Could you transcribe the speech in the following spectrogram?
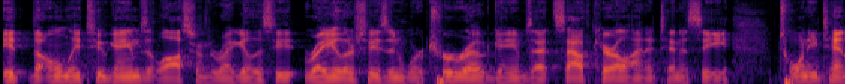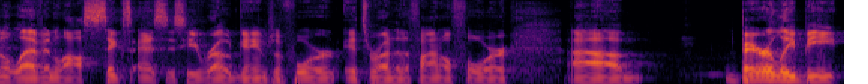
it the only two games it lost from the regular se- regular season were true road games at South Carolina, Tennessee. 2010-11 lost six SEC road games before its run to the Final Four. Um, barely beat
